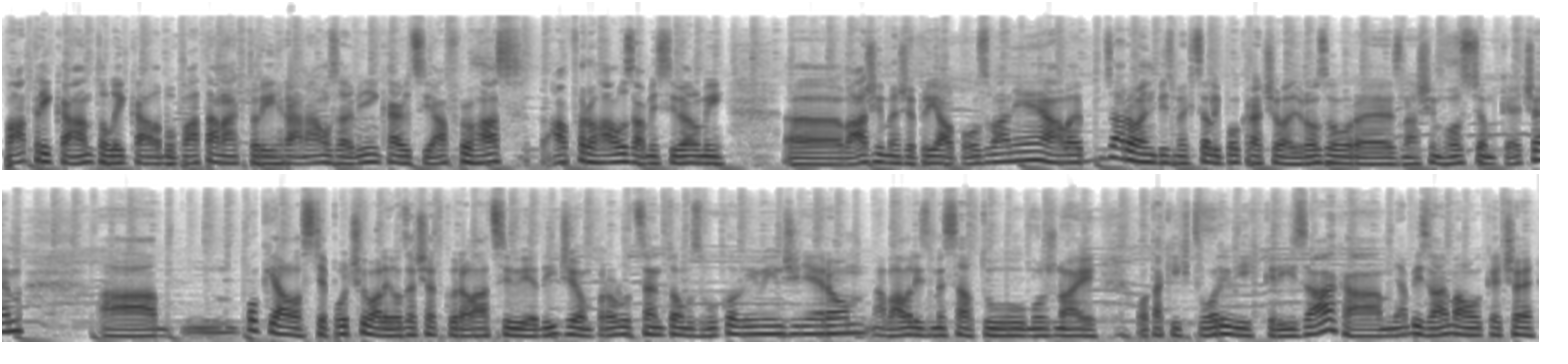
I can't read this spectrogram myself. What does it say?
Patrika Antolika alebo Patana, ktorý hrá naozaj vynikajúci Afro House, Afro House a my si veľmi uh, vážime, že prijal pozvanie, ale zároveň by sme chceli pokračovať v rozhovore s našim hostom Kečem. A pokiaľ ste počúvali od začiatku reláciu, je DJom, producentom, zvukovým inžinierom a bavili sme sa tu možno aj o takých tvorivých krízach a mňa by zaujímalo, keďže,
